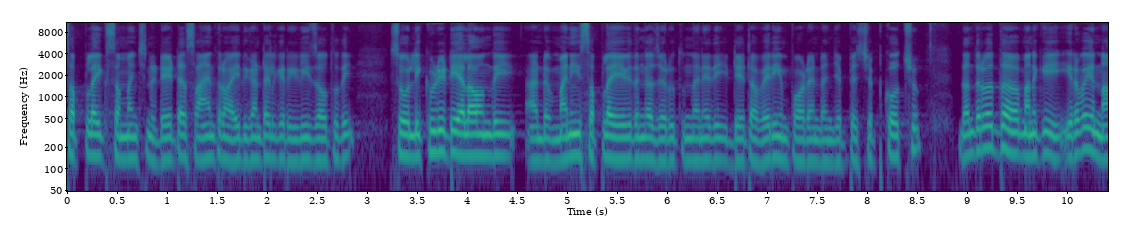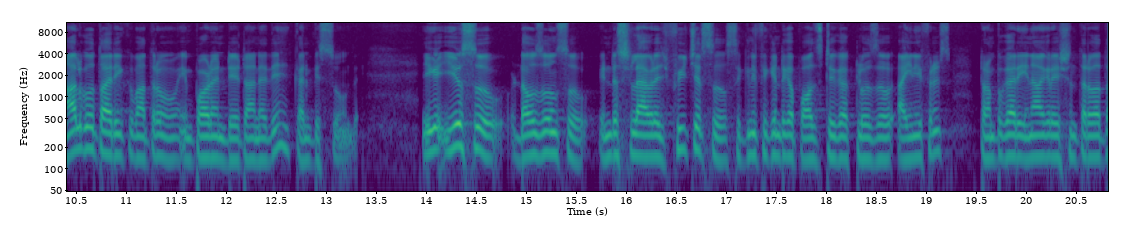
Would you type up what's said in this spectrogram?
సప్లైకి సంబంధించిన డేటా సాయంత్రం ఐదు గంటలకి రిలీజ్ అవుతుంది. సో లిక్విడిటీ ఎలా ఉంది? అండ్ మనీ సప్లై ఏ విధంగా జరుగుతుంది అనేది డేటా వెరీ ఇంపార్టెంట్ అని చెప్పేసి చెప్పుకోవచ్చు. దాని తర్వాత మనకి ఇరవై నాలుగో తారీఖు మాత్రం ఇంపార్టెంట్ డేటా అనేది కనిపిస్తూ ఉంది. ఇక US Dow Jones industrial average futures సిగ్నిఫికెంట్గా పాజిటివ్గా క్లోజ్ అయినాయి ఫ్రెండ్స్. ట్రంప్ గారి ఇనాగ్రేషన్ తర్వాత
